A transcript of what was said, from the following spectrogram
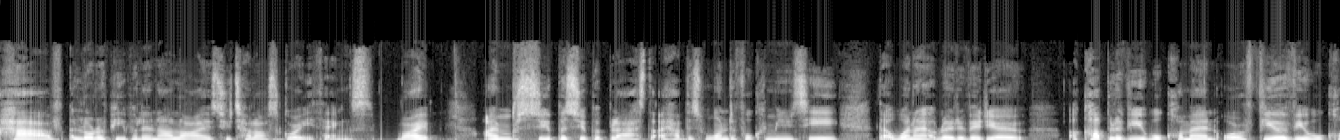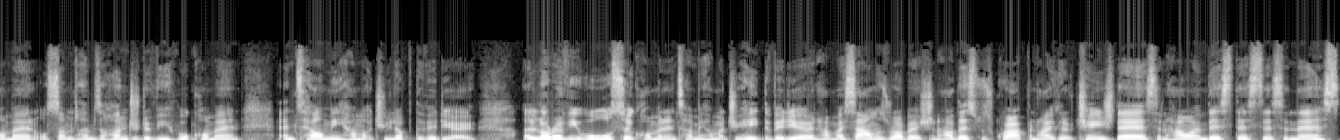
have a lot of people in our lives who tell us great things, right? I'm super, super blessed that I have this wonderful community that when I upload a video, a couple of you will comment, or a few of you will comment, or sometimes a hundred of you will comment and tell me how much you love the video. A lot of you will also comment and tell me how much you hate the video and how my sound was rubbish and how this was crap and how I could have changed this and how I'm this, this, this, and this.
